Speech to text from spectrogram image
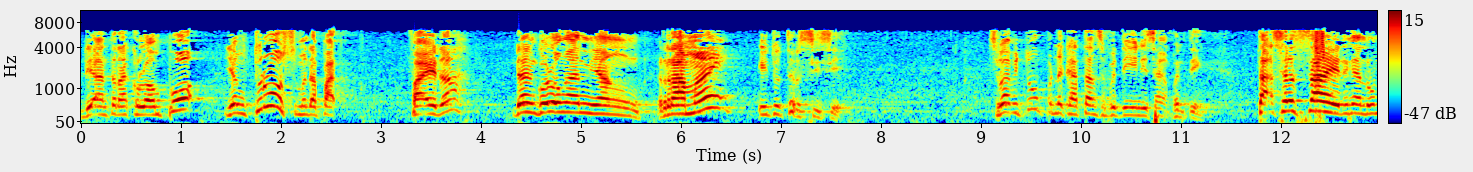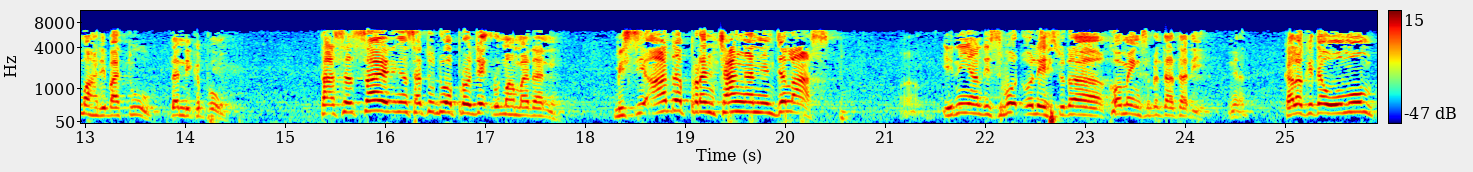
di antara kelompok yang terus mendapat faedah dan golongan yang ramai itu tersisih. Sebab itu pendekatan seperti ini sangat penting. Tak selesai dengan rumah di Batu dan di Kepung. Tak selesai dengan satu dua projek rumah madani. Mesti ada perancangan yang jelas. Ha, ini yang disebut oleh sudah Komeng sebentar tadi. Ya. Kalau kita umum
